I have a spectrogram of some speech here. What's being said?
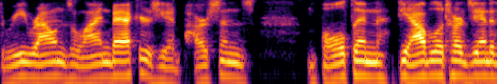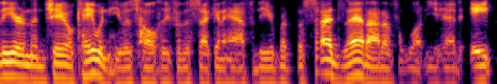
three rounds of linebackers, you had Parsons. Bolton, Diablo towards the end of the year, and then JOK when he was healthy for the second half of the year. But besides that, out of what you had eight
